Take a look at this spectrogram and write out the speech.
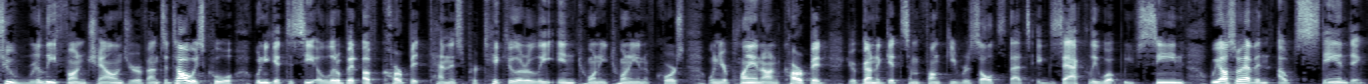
two really fun challenger events. It's always cool when you get to see a little bit of carpet tennis, particularly in 2020. And of course, when you're playing on carpet, you're going to get some funky results. That's exactly what we've seen. We also have an outstanding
